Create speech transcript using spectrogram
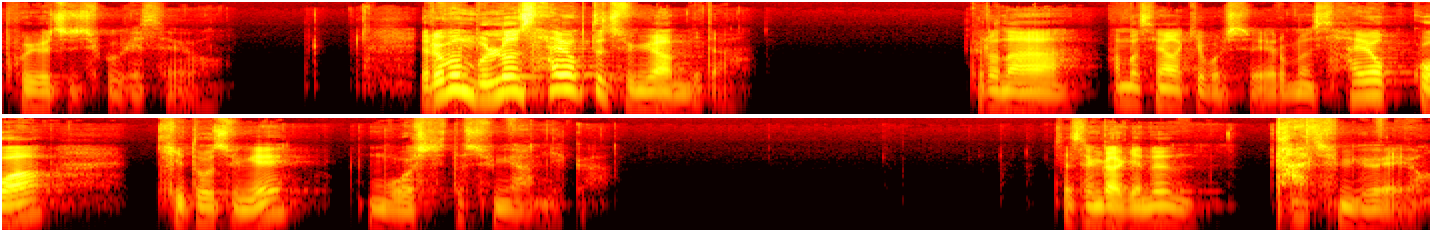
보여주시고 계세요. 여러분 물론 사역도 중요합니다. 그러나 한번 생각해 보시죠. 여러분 사역과 기도 중에 무엇이 더 중요합니까? 제 생각에는 다 중요해요.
